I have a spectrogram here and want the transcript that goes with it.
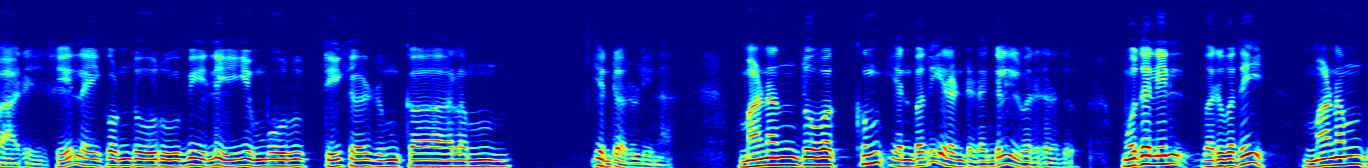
வரிசிலை கொண்டு விழியும் உருத்திகழும் காலம். என்று அருளினார். மணந்துவக்கும் என்பது இரண்டிடங்களில் வருகிறது. முதலில் வருவதை மனம்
